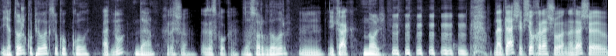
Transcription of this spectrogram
Я тоже купил акцию Кока-Колы. Одну? Да, Хорошо. За сколько? за 40 долларов. М, И как? Ноль. Наташе все хорошо. Наташа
